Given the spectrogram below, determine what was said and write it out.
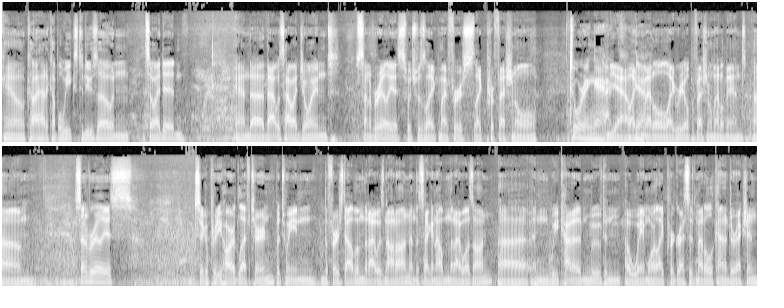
you know, I had a couple weeks to do so, and so I did. And uh, that was how I joined Son of Aurelius, which was like my first like professional, Touring act. yeah, like metal, like real professional metal band. Um, Son of Aurelius took a pretty hard left turn between the first album that I was not on and the second album that I was on, uh, and we kind of moved in a way more like progressive metal kind of direction,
